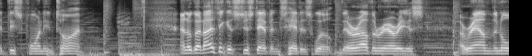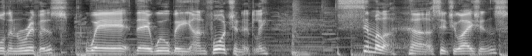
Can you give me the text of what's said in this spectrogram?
at this point in time? And look, I don't think it's just Evans Head as well. There are other areas around the northern rivers where there will be, unfortunately, similar uh, situations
